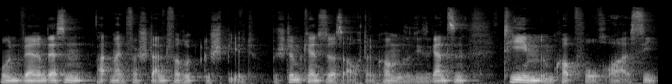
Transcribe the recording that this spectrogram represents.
und währenddessen hat mein Verstand verrückt gespielt. Bestimmt kennst du das auch. Dann kommen so diese ganzen Themen im Kopf hoch. Oh, ist sie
